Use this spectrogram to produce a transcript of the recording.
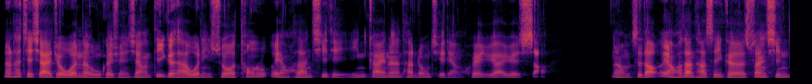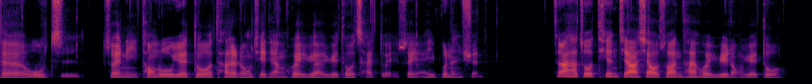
那他接下来就问了五个选项，第一个他问你说，通入二氧化碳气体应该呢它溶解量会越来越少。那我们知道二氧化碳它是一个酸性的物质。所以你通入越多，它的溶解量会越来越多才对。所以 A 不能选。再来，他说添加硝酸，它会越溶越多。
